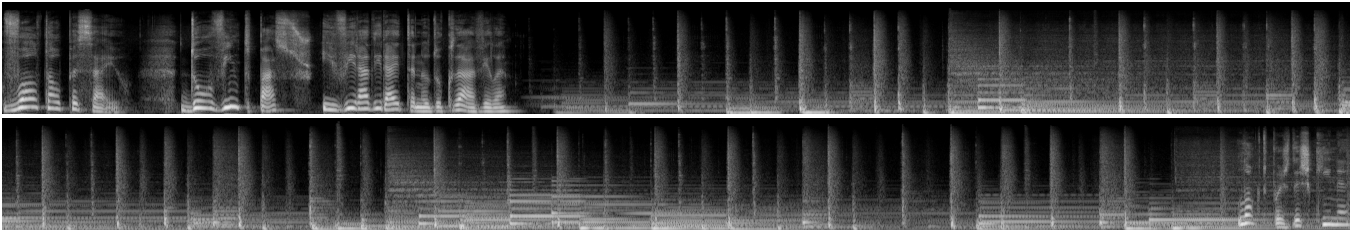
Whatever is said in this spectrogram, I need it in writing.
Volta ao passeio. Dou 20 passos e vira à direita no Duque d'Ávila. Logo depois da esquina,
